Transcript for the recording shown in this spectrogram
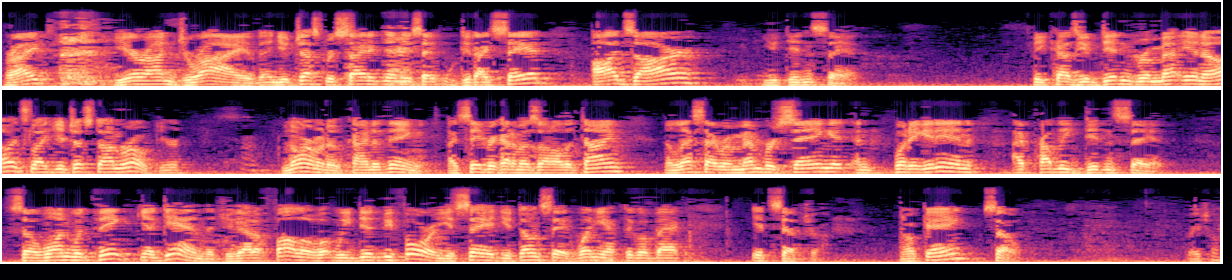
right? You're on drive, and you just recite it, and you say, Did I say it? Odds are you didn't say it. Because you didn't remember, you know, it's like you're just on rote. You're normative kind of thing. I say Birkat all the time. Unless I remember saying it and putting it in, I probably didn't say it. So one would think, again, that you got to follow what we did before. You say it, you don't say it, when you have to go back, etc. Okay? So, Rachel?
